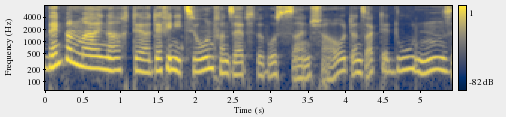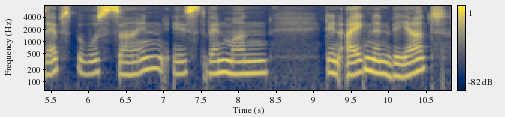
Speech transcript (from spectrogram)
Wenn man mal nach der Definition von Selbstbewusstsein schaut, dann sagt der Duden, Selbstbewusstsein ist, wenn man den eigenen Wert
